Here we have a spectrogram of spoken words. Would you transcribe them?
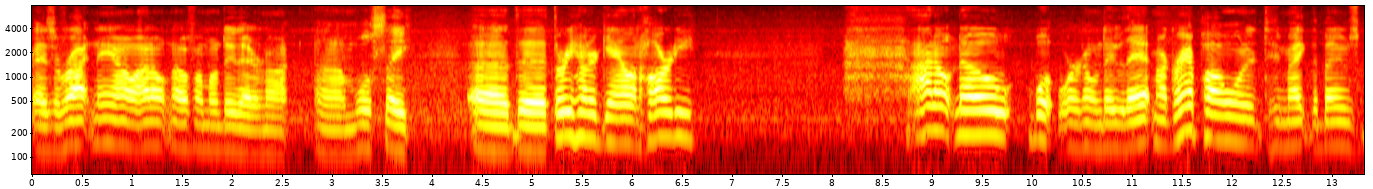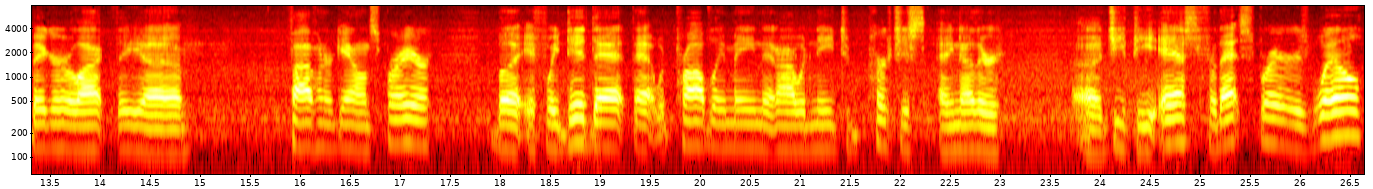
as of right now, I don't know if I'm going to do that or not. Um, we'll see. Uh, the 300 gallon Hardi, I don't know what we're going to do with that. My grandpa wanted to make the booms bigger like the uh, 500 gallon sprayer. But if we did that, that would probably mean that I would need to purchase another uh, GPS for that sprayer as well.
